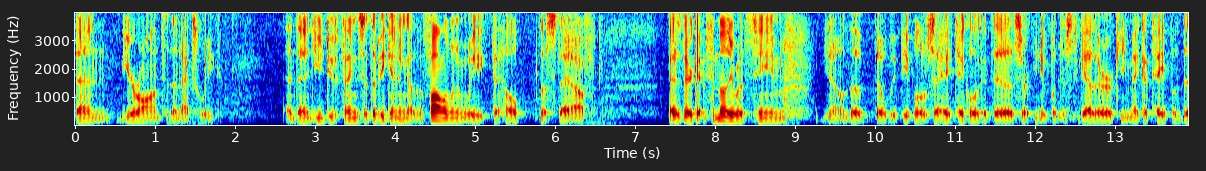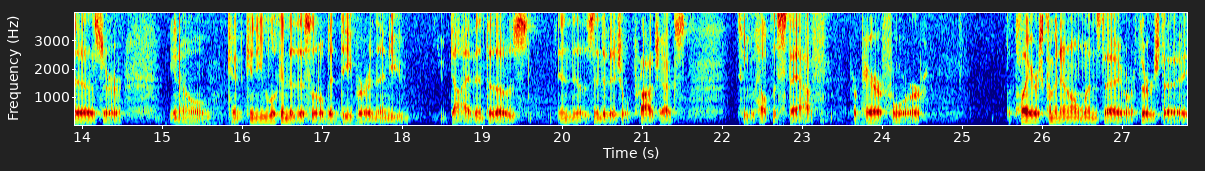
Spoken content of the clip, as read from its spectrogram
then you're on to the next week. And then you do things at the beginning of the following week to help the staff as they're getting familiar with the team. You know, the, there'll be people who say, hey, take a look at this, or can you put this together? Can you make a tape of this? Or, you know, can, can you look into this a little bit deeper? And then you, you dive into those, in those individual projects to help the staff prepare for the players coming in on Wednesday or Thursday.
